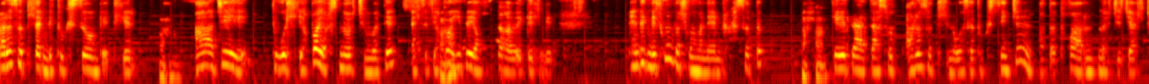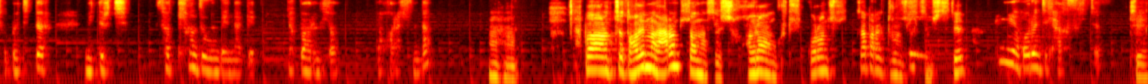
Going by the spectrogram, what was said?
орон судлаар ингээд төгссөн ингээд тэгэхээр аа чи тэгвэл Япон явсан уу ч юм уу те альсэл Япон хизээ явах байгаа вэ гэл ингээд таньдаг нэлхэн болгон маань амар их асуудаг. Тэгээд за за орон судлалын угаасаа төгссөн чинь одоо тухайн оронд нь очиж ялч бодтоор мэдэрч судлах нь зөв юм байна гэд Япон орн руу явахаар болсон да. Аа. Япон орнд ч 2017 оноос хойш 20 он хүртэл 3 жил за бараг 4 жил болсон шүү дээ. Тийм 3 жил хагасчаад. Тийм.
